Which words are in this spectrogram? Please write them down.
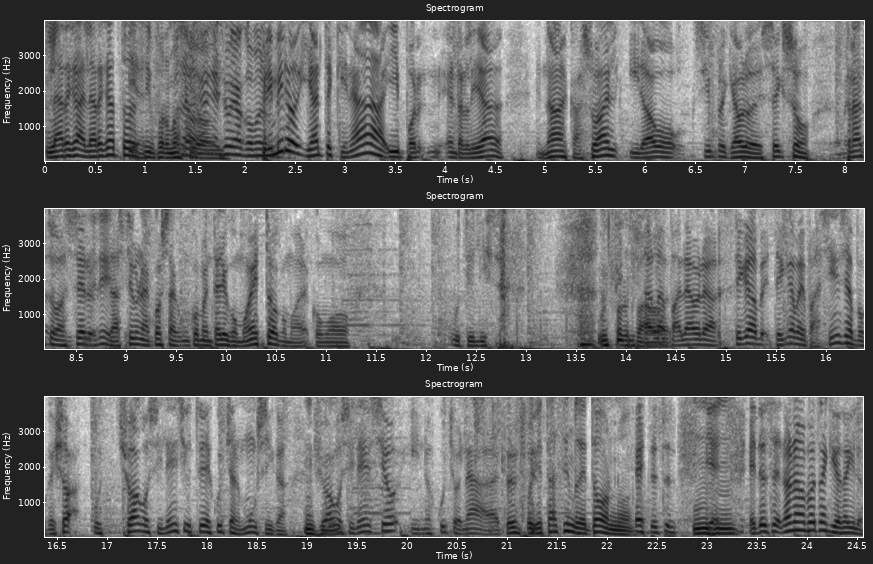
Larga, larga toda Bien. esa información. Bueno, acá que yo voy a comer. Primero y antes que nada, y por en realidad nada es casual, y lo hago siempre que hablo de sexo, Pero trato de hacer, de hacer una cosa, un comentario como esto, como, como utilizar. Utilizar la palabra. Téngame, téngame paciencia porque yo, yo hago silencio y ustedes escuchan música. Yo hago silencio y no escucho nada. Entonces, Porque está sin retorno. Entonces, bien. Entonces, no, no, pero tranquilo, tranquilo.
